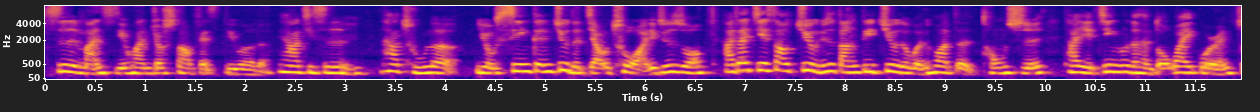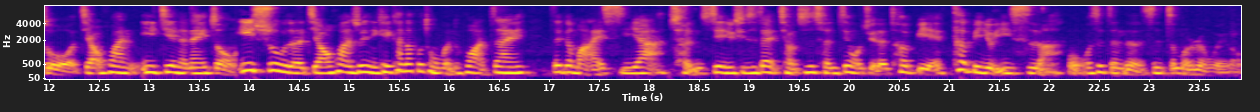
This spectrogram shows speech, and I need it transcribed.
是蛮喜欢 j o s t o w Festival 的，因为它其实它除了有新跟旧的交错啊，也就是说，他在介绍旧就是当地旧的文化的同时，他也进入了很多外国人所交换意见的那一种艺术的交换，所以你可以看到不同文化在这个马来西亚呈现，尤其是在乔治呈现，我觉得特别特别有意思啦。我我是真的是这么认为咯。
